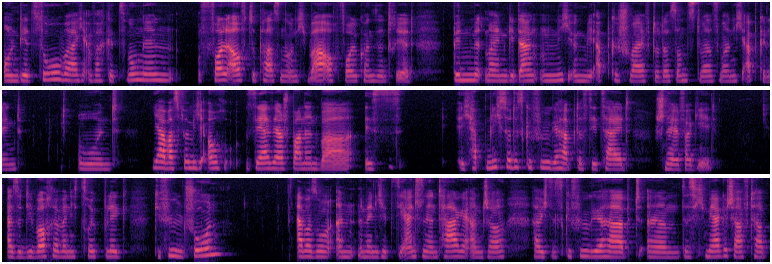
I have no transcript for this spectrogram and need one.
Und jetzt so war ich einfach gezwungen, voll aufzupassen und ich war auch voll konzentriert. Bin mit meinen Gedanken nicht irgendwie abgeschweift oder sonst was, war nicht abgelenkt. Und ja, was für mich auch sehr, sehr spannend war, ist ich habe nicht so das Gefühl gehabt, dass die Zeit schnell vergeht. Also die Woche, wenn ich zurückblicke, gefühlt schon. Aber so, an, wenn ich jetzt die einzelnen Tage anschaue, habe ich das Gefühl gehabt, ähm, dass ich mehr geschafft habe,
